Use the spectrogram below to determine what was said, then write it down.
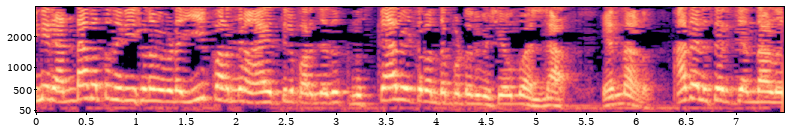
ഇനി രണ്ടാമത്തെ നിരീക്ഷണം ഇവിടെ ഈ പറഞ്ഞ ആയത്തിൽ പറഞ്ഞത് നിസ്കാരമായിട്ട് ബന്ധപ്പെട്ട ഒരു വിഷയമൊന്നും അല്ല എന്നാണ്. അതനുസരിച്ച് എന്താണ്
